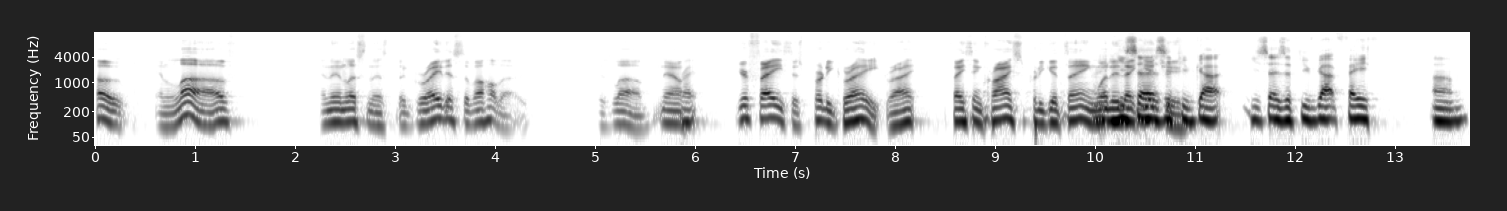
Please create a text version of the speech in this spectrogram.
hope, and love. And then listen to this the greatest of all those is love. Now, Right. your faith is pretty great, right? Faith in Christ is a pretty good thing. What did he that says get if you? you've got he says if you've got faith um,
